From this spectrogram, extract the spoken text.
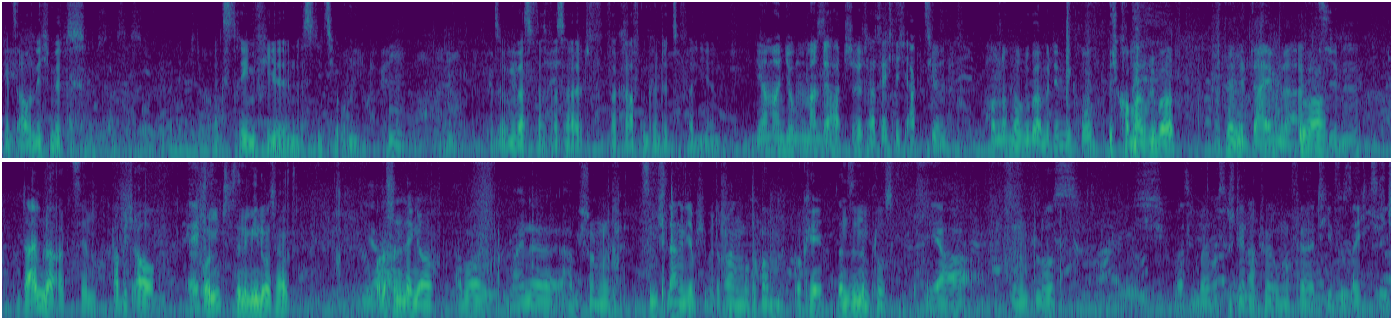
jetzt auch nicht mit extrem viel Investitionen. Also irgendwas, was, was er halt verkraften könnte zu verlieren. Wir haben einen jungen Mann, der hat äh, tatsächlich Aktien. Komm doch mal rüber mit dem Mikro. ich komme mal rüber. Deine Daimler-Aktien, ne? Daimler-Aktien habe ich auch. Und? Sind eine Minus, hä? Oder schon länger? Aber meine habe ich schon ziemlich lange, die habe ich übertragen bekommen. Okay, dann sind ein Plus. Ja, so ein Plus. Ich weiß nicht, bei was wir stehen aktuell ungefähr Tiefe 60.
